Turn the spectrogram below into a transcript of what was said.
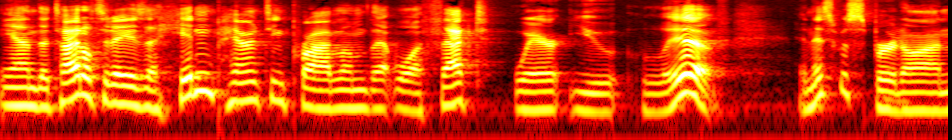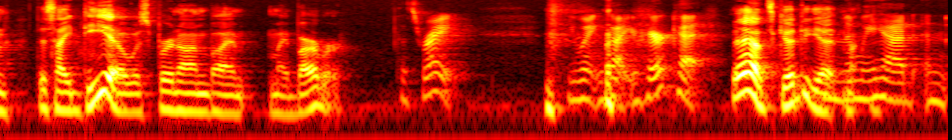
And the title today is A Hidden Parenting Problem That Will Affect Where You Live. And this was spurred on, this idea was spurred on by my barber. That's right. You went and got your haircut. yeah, it's good to get. And then we had an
